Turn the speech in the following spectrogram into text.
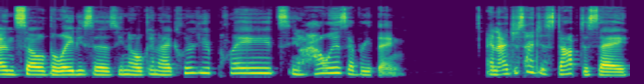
And so the lady says, You know, can I clear your plates? You know, how is everything? And I just had to stop to say,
